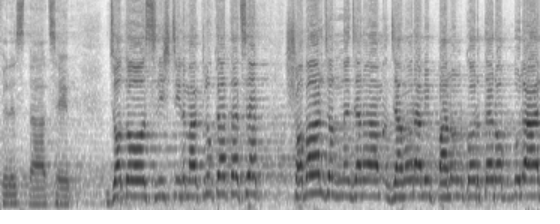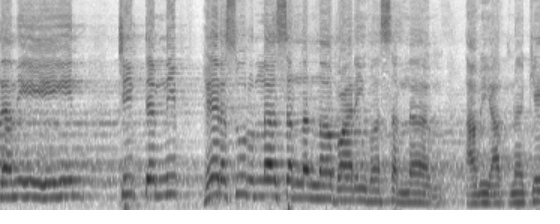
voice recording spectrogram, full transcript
ফেরেশতা আছে যত সৃষ্টির মাকলুকাত আছে, সবার জন্য যেন যেমন আমি পালন কর্তা রব্বুল আলামিন, ঠিক তেমনি হে আলাইহি ওয়াসাল্লাম, আমি আপনাকে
